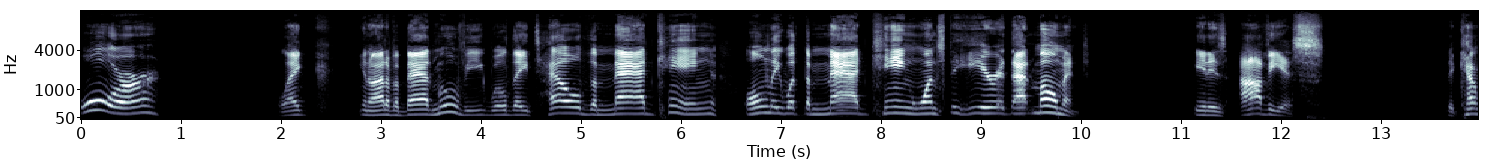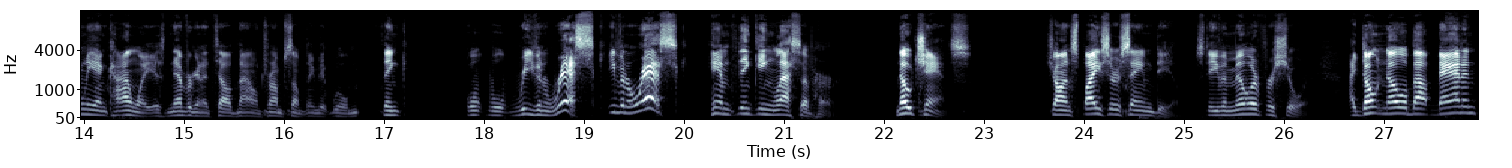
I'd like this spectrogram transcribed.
Or, like you know, out of a bad movie, will they tell the Mad King only what the Mad King wants to hear at that moment? It is obvious that Kellyanne Conway is never going to tell Donald Trump something that will think, will, will even risk, even risk him thinking less of her. No chance. Sean Spicer, same deal. Stephen Miller, for sure. I don't know about Bannon.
